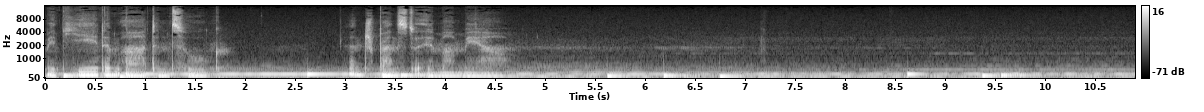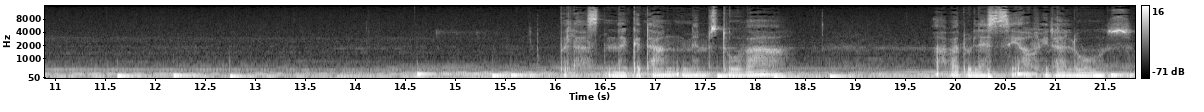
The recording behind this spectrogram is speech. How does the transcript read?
Mit jedem Atemzug entspannst du immer mehr. Belastende Gedanken nimmst du wahr, aber du lässt sie auch wieder los.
